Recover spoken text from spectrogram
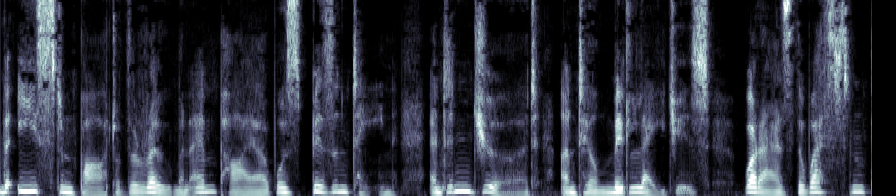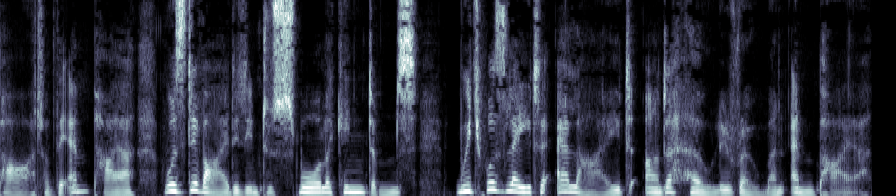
The eastern part of the Roman Empire was Byzantine and endured until Middle Ages, whereas the western part of the empire was divided into smaller kingdoms, which was later allied under Holy Roman Empire.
